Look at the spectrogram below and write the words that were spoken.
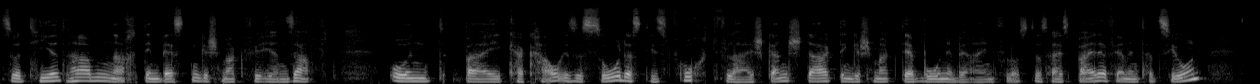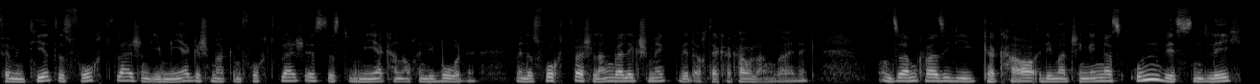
sortiert haben nach dem besten Geschmack für ihren Saft. Und bei Kakao ist es so, dass dieses Fruchtfleisch ganz stark den Geschmack der Bohne beeinflusst. Das heißt, bei der Fermentation fermentiert das Fruchtfleisch und je mehr Geschmack im Fruchtfleisch ist, desto mehr kann auch in die Bohne. Wenn das Fruchtfleisch langweilig schmeckt, wird auch der Kakao langweilig. Und so haben quasi die Kakao, die Machingengas unwissentlich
